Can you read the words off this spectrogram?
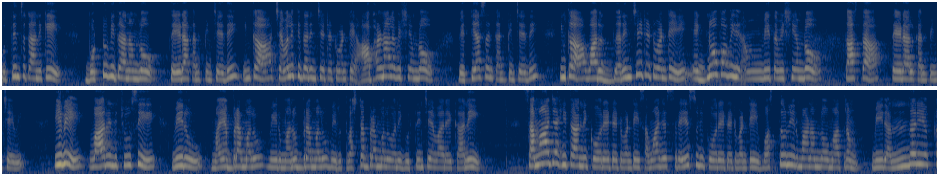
గుర్తించడానికి బొట్టు విధానంలో తేడా కనిపించేది ఇంకా చెవలికి ధరించేటటువంటి ఆభరణాల విషయంలో వ్యత్యాసం కనిపించేది ఇంకా వారు ధరించేటటువంటి యజ్ఞోపవీత విషయంలో కాస్త తేడాలు కనిపించేవి. ఇవి వారిని చూసి వీరు మయబ్రహ్మలు వీరు మనుబ్రహ్మలు వీరు త్వష్టబ్రహ్మలు అని గుర్తించేవారే కానీ సమాజ హితాన్ని కోరేటటువంటి సమాజ శ్రేయస్సుని కోరేటటువంటి వస్తు నిర్మాణంలో మాత్రం వీరందరి యొక్క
